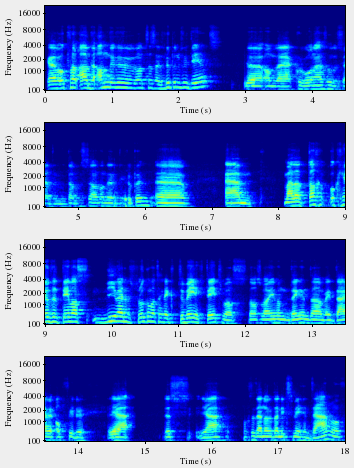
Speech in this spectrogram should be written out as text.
ik heb ook van aan de andere, want dat zijn groepen verdeeld. Ja. Eh, omdat ja, corona zo, dus ja, dat- dat bestaan van de, groepen. Eh, ehm, maar dat toch ook heel veel thema's niet werden besproken, omdat er eigenlijk te weinig tijd was. Dat was wel een van de dingen dat mij daarbij opvielen. Ja. Ja. dus ja, wordt er daar nog dan iets mee gedaan? Of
